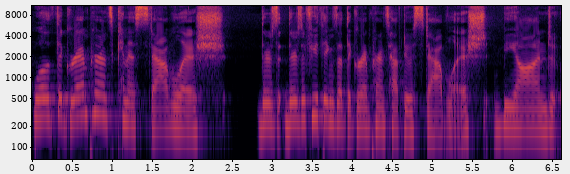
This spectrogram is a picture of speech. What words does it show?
Well, if the grandparents can establish there's there's a few things that the grandparents have to establish beyond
